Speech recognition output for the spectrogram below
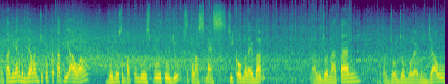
Pertandingan berjalan cukup ketat di awal. Jojo sempat unggul 10-7 setelah smash Chico melebar. Lalu Jonathan atau Jojo mulai menjauh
